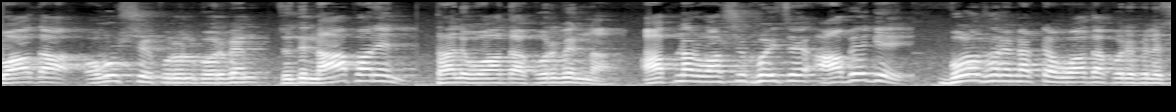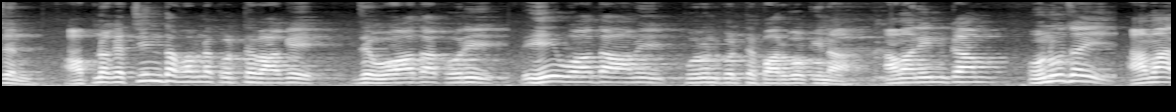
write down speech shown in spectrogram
ওয়াদা অবশ্যই পূরণ করবেন। যদি না পারেন, তাহলে ওয়াদা করবেন না। আপনার অসুখ হয়েছে, আবেগে বড় ধরেন একটা ওয়াদা করে ফেলেছেন। আপনাকে চিন্তা ভাবনা করতে হবে আগে যে ওয়াদা করি, এই ওয়াদা আমি পূরণ করতে পারব কিনা। আমার ইনকাম অনুযায়ী, আমার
